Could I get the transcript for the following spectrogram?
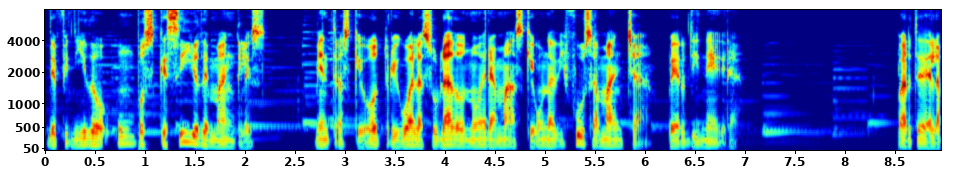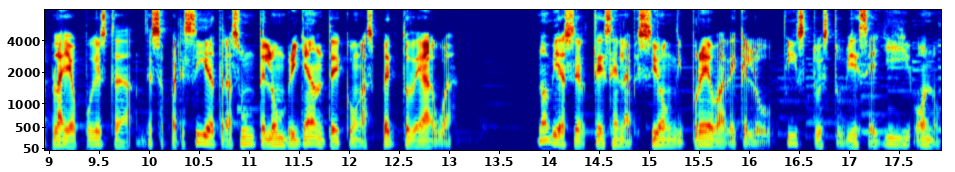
definido un bosquecillo de mangles mientras que otro igual a su lado no era más que una difusa mancha negra. Parte de la playa opuesta desaparecía tras un telón brillante con aspecto de agua. No había certeza en la visión ni prueba de que lo visto estuviese allí o no.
